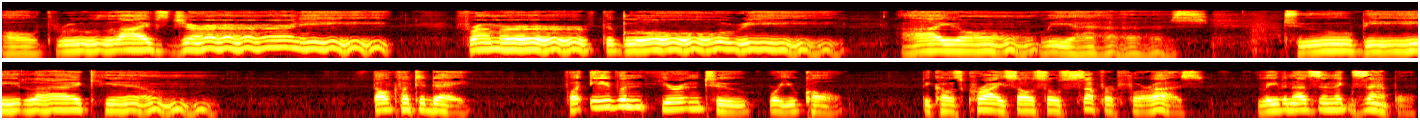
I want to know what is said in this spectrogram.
all through life's journey from earth to glory. I only ask to be like him. Thought for today, for even hereunto were you called, because Christ also suffered for us, leaving us an example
